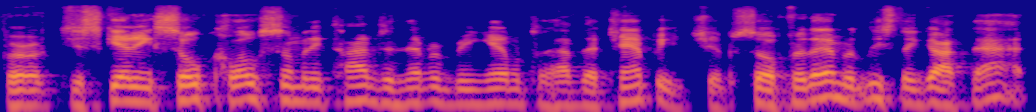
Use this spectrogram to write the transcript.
for just getting so close so many times and never being able to have that championship. So for them, at least they got that.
